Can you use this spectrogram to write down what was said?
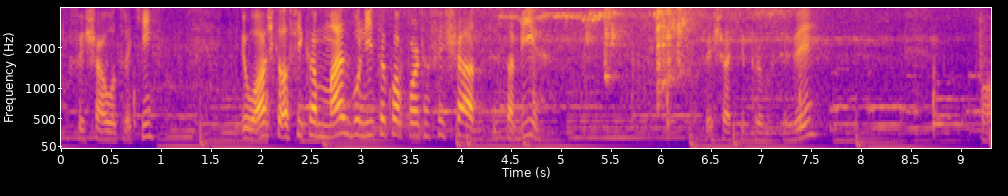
Vou fechar a outra aqui. Eu acho que ela fica mais bonita com a porta fechada, você sabia? Vou fechar aqui pra você ver. Ó,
